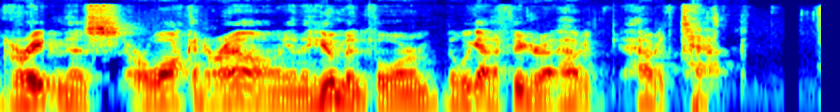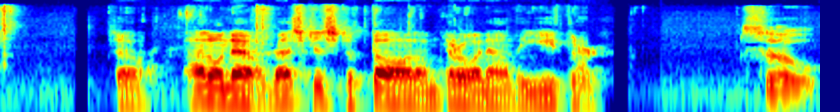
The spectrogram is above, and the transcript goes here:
greatness are walking around in a human form that we got to figure out how to how to tap. So I don't know. That's just a thought I'm throwing out the ether. So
